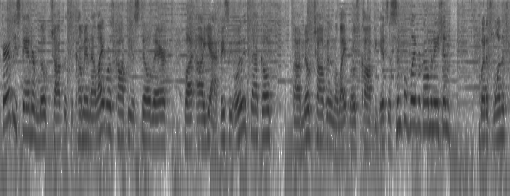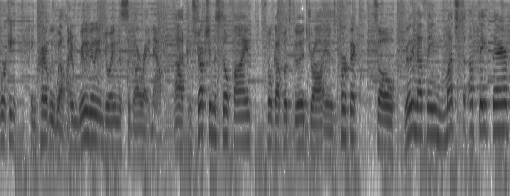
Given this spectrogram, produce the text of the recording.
fairly standard milk chocolate to come in. That light roast coffee is still there, but uh, yeah, basically oily tobacco, uh, milk chocolate, and the light roast coffee. It's a simple flavor combination but it's one that's working incredibly well. I'm really, really enjoying this cigar right now. Uh, construction is still fine, smoke output's good, draw is perfect. So really nothing much to update there.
